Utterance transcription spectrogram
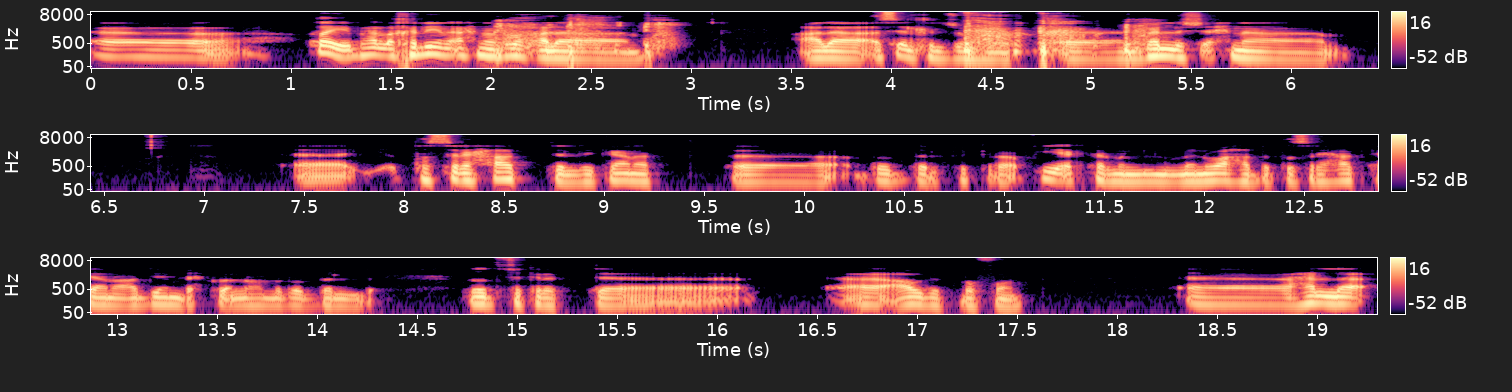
آه، طيب هلأ خلينا إحنا نروح على على أسئلة الجمهور. نبلش إحنا التصريحات اللي كانت ضد الفكرة. في أكثر من من واحد بالتصريحات كانوا قاعدين بيحكوا إنهم ضد ال... ضد فكرة عودة بوفون. هلأ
